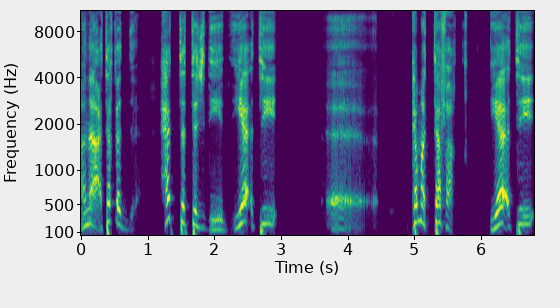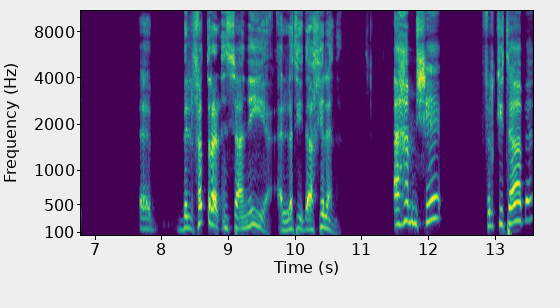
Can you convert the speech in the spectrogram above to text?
أنا أعتقد حتى التجديد يأتي آه، كما اتفق يأتي آه، بالفطرة الإنسانية التي داخلنا. أهم شيء في الكتابة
